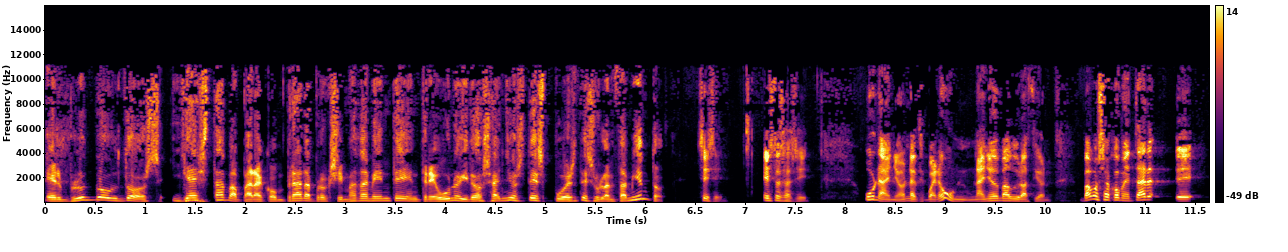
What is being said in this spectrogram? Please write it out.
el Blood Bowl 2 ya estaba para comprar aproximadamente entre uno y dos años después de su lanzamiento. Sí, sí. Esto es así. Un año, bueno, un año de maduración. Vamos a comentar eh,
